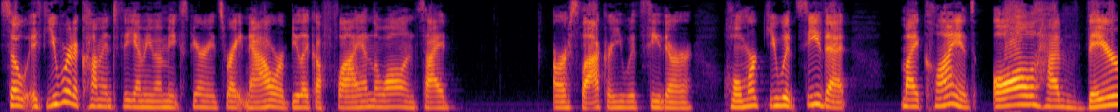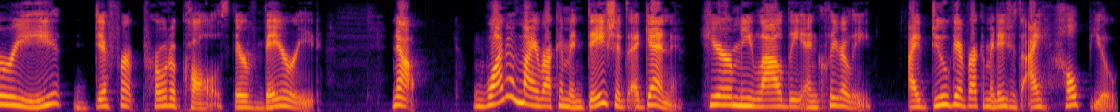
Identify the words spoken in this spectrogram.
So if you were to come into the Yummy Mummy experience right now or be like a fly on the wall inside our Slack or you would see their homework, you would see that my clients all have very different protocols. They're varied. Now, one of my recommendations, again, hear me loudly and clearly. I do give recommendations. I help you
